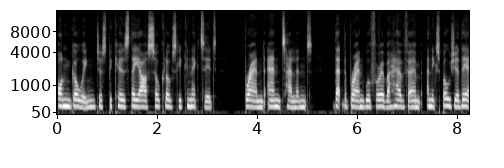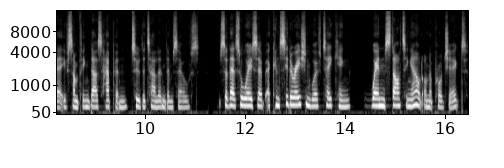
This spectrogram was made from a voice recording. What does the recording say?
ongoing, just because they are so closely connected, brand and talent, that the brand will forever have um, an exposure there if something does happen to the talent themselves. So that's always a, a consideration worth taking when starting out on a project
